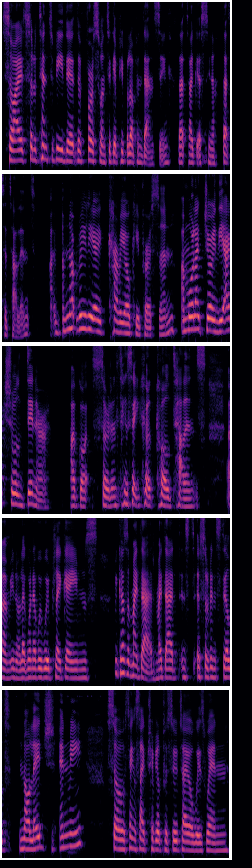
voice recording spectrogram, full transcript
So I sort of tend to be the the first one to get people up and dancing. That's I guess you know that's a talent. I'm, I'm not really a karaoke person. I'm more like during the actual dinner. I've got certain things that you could call talents. Um, you know, like whenever we play games, because of my dad. My dad inst- uh, sort of instilled knowledge in me. So things like Trivial Pursuit, I always win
